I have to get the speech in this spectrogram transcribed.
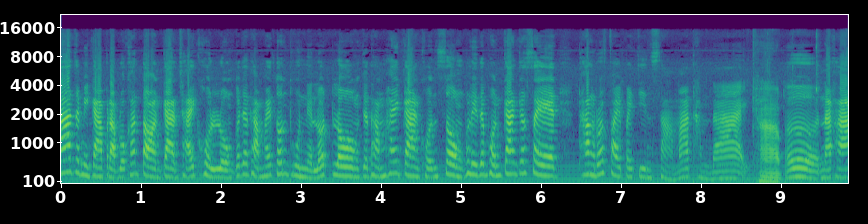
น่าจะมีการปรับลดขั้นตอนการใช้คนลงก็จะทำให้ต้นทุนเนี่ยลดลง จะทำให้การขนส่งผลิตผลการเกษตร ทางรถไฟไปจีนสามารถทำได้ครับเออนะคะ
